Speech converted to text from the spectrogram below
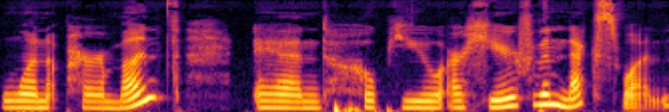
one per month. And hope you are here for the next one.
